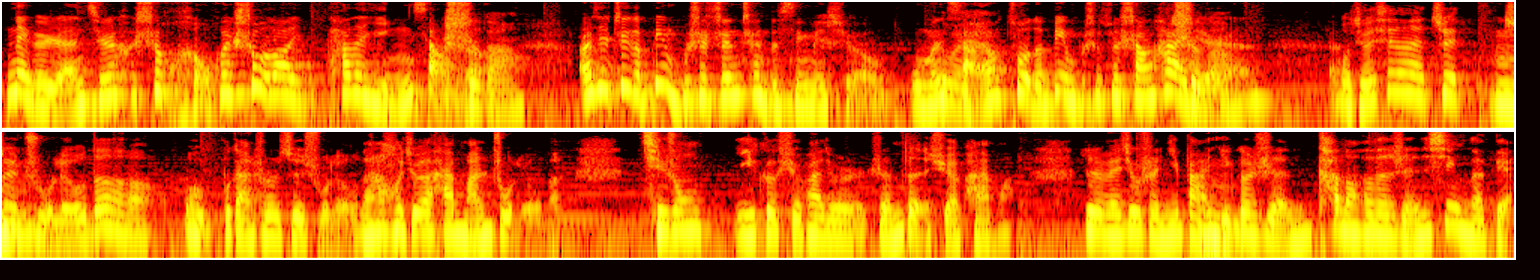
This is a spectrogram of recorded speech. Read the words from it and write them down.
那个人其实是很会受到他的影响的。是的，而且这个并不是真正的心理学，我们想要做的并不是去伤害别人。我觉得现在最嗯。最主流的，我不敢说是最主流的，但是我觉得还蛮主流的。其中一个学派就是人本学派嘛，认为就是你把一嗯。个人、看到他的人性的点，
